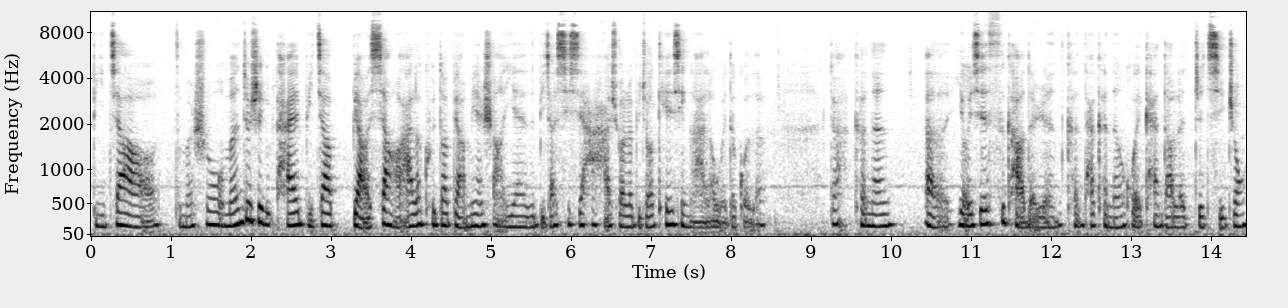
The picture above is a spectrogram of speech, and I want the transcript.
比较怎么说，我们就是还比较表象啊，阿拉看到表面上也是比较嘻嘻哈哈，笑了比较开心啊，阿拉会得觉得，对吧？可能呃有一些思考的人，可他可能会看到了这其中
